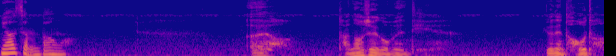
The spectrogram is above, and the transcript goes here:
你要怎么帮我？哎呦，谈到这个问题，有点头疼。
